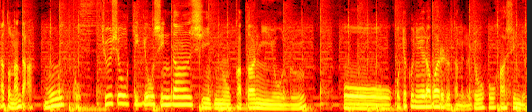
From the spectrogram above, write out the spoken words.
あとなんだ？もう一個。中小企業診断士の方によるお顧客に選ばれるための情報発信力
